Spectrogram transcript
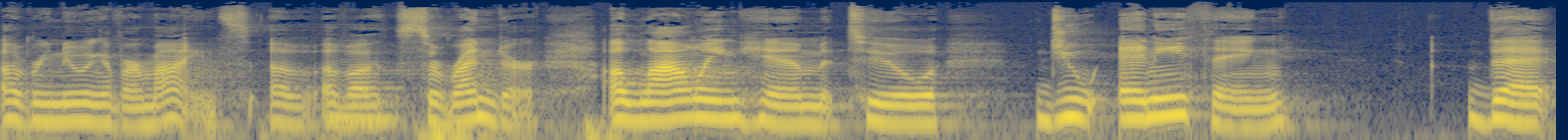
a renewing of our minds, of, of a surrender, allowing Him to do anything that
